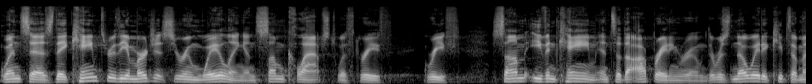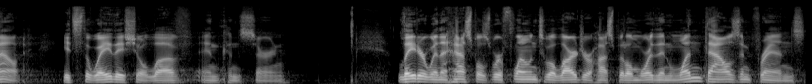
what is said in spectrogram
Gwen says, They came through the emergency room wailing, and some collapsed with grief. grief. Some even came into the operating room. There was no way to keep them out. It's the way they show love and concern. Later, when the Haspels were flown to a larger hospital, more than 1,000 friends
